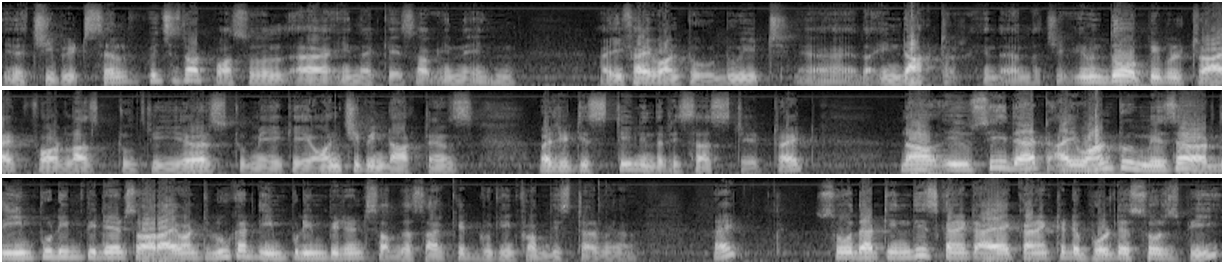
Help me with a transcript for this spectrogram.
in the chip itself, which is not possible uh, in the case of in, in uh, if I want to do it uh, the inductor in the, in the chip. Even though people tried for last two three years to make a on chip inductance, but it is still in the research state, right? Now, you see that I want to measure the input impedance or I want to look at the input impedance of the circuit looking from this terminal, right. So, that in this connect I connected a voltage source V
